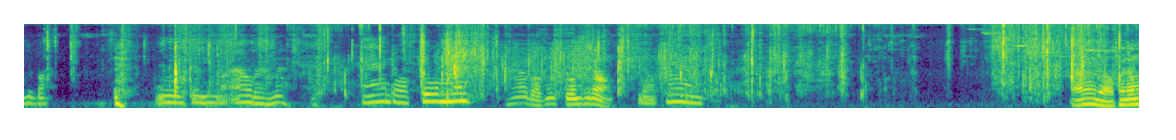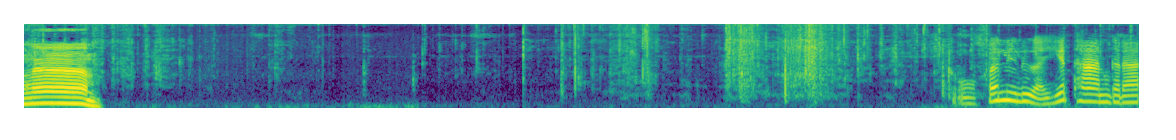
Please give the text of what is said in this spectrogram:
อยู่บ่เออตัวนี้บ่เอามามาหาดอกตูมมันหาดอกตุ้มๆพี่น้องดอกงามหาดอกเพิ่นงาม ก็ออกไปเรื่อยๆเฮ็ดทานก็ได้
